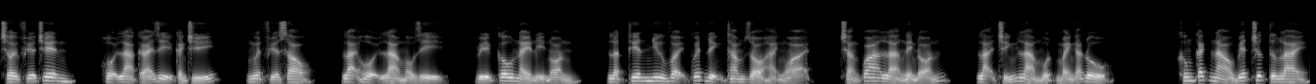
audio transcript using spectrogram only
Trời phía trên, hội là cái gì cảnh trí, nguyệt phía sau, lại hội là màu gì, vì câu này nỉ non, lật thiên như vậy quyết định thăm dò hải ngoại, chẳng qua là nên đón, lại chính là một mảnh ác đồ. Không cách nào biết trước tương lai,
